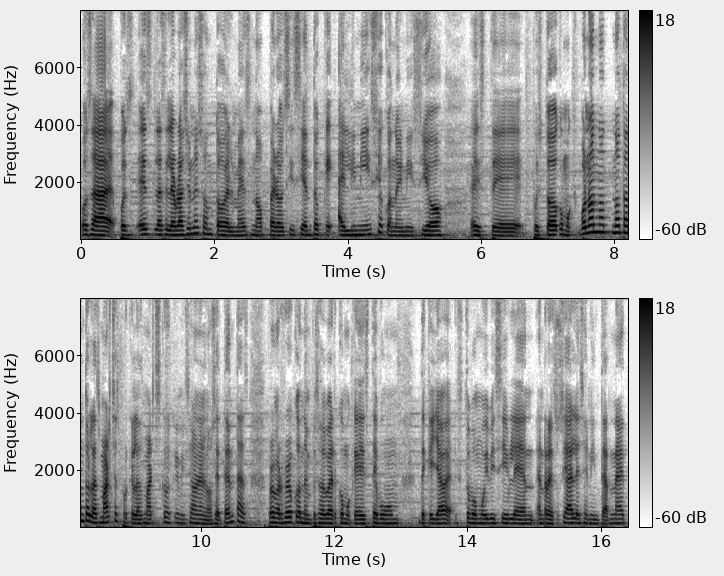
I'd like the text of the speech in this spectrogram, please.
o sea, pues es las celebraciones son todo el mes, ¿no? Pero sí siento que al inicio, cuando inició este, pues todo como que, bueno, no, no tanto las marchas, porque las marchas creo que iniciaron en los 70 pero me refiero cuando empezó a ver como que este boom de que ya estuvo muy visible en, redes sociales, en internet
